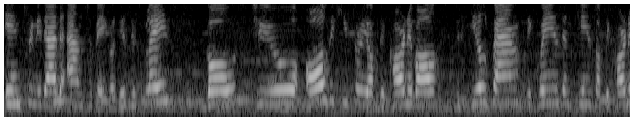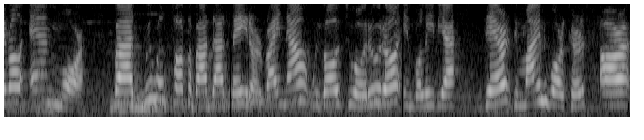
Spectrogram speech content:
in Trinidad and Tobago. This displays goes to all the history of the carnival, the steel pans, the queens and kings of the carnival, and more. But we will talk about that later. Right now, we go to Oruro in Bolivia. There, the mine workers are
